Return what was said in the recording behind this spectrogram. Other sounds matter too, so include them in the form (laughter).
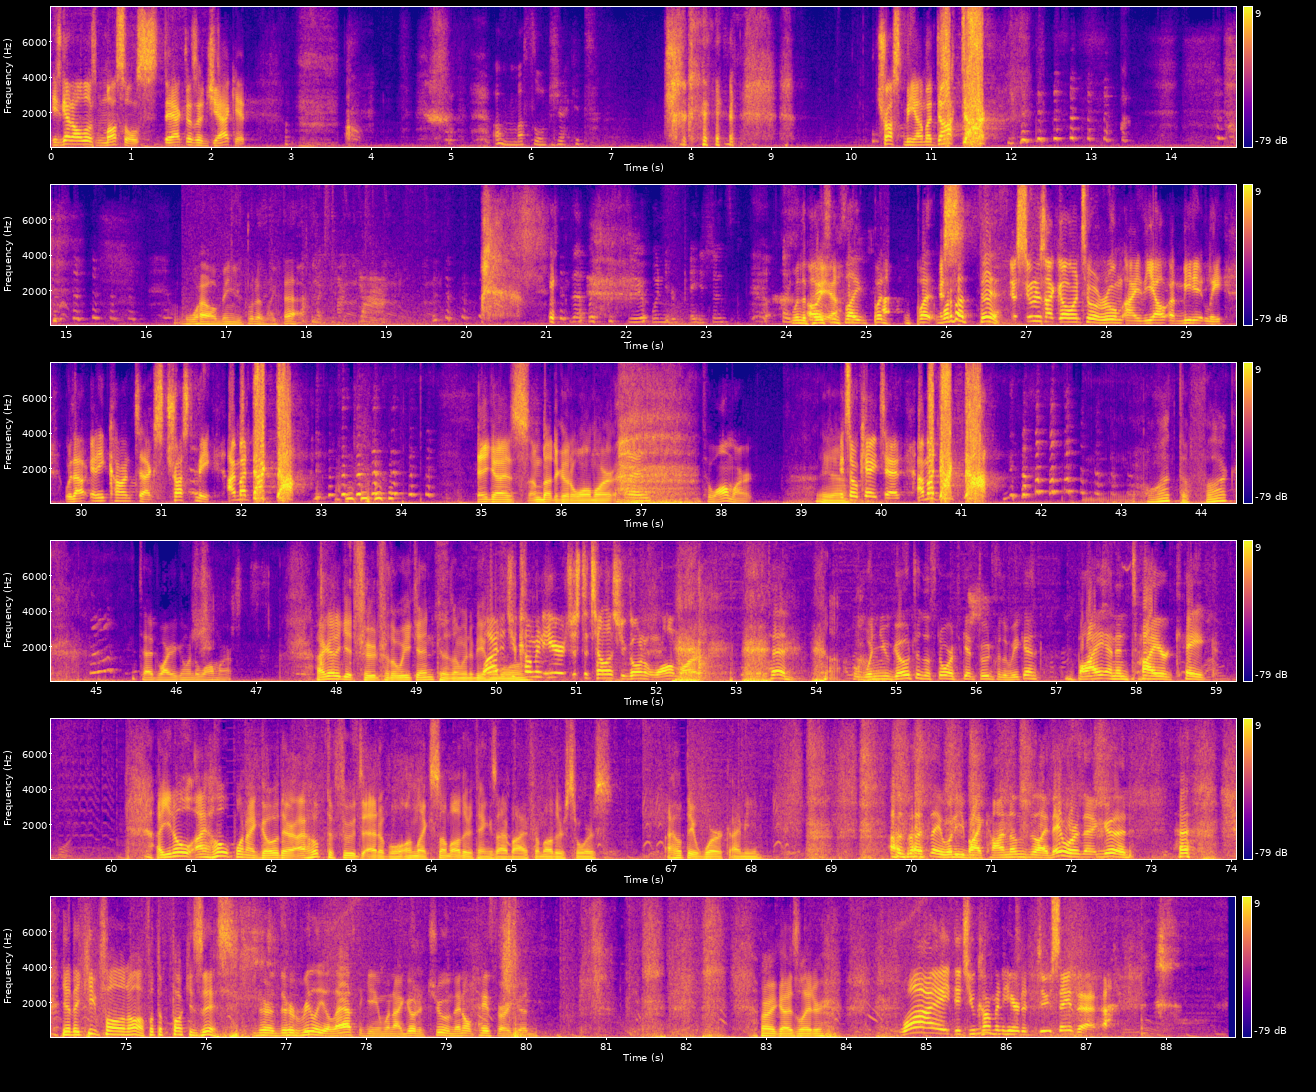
He's got all those muscles stacked as a jacket. (laughs) A muscle jacket. (laughs) Trust me, I'm a doctor! (laughs) Well, being you put it like that. Is that what you do when your patients? Like, (laughs) When the Oh, yeah. patient's like, but, but what about this? As soon as I go into a room, I yell immediately, without any context. Trust me, I'm a doctor! (laughs) Hey guys, I'm about to go to Walmart. (sighs) To Walmart. Yeah. It's okay, Ted. I'm a doctor! (laughs) What the fuck? Ted, why are you going to Walmart? I gotta get food for the weekend because I'm gonna be Why home did you alone. come in here just to tell us you're going to Walmart? Ted, when you go to the store to get food for the weekend, buy an entire cake. Uh, you know, I hope when I go there, I hope the food's edible, unlike some other things I buy from other stores. I hope they work. I mean, I was about to say, what do you buy condoms? They're like they weren't that good. (laughs) yeah, they keep falling off. What the fuck is this? They're they're really elasticy, and when I go to chew them, they don't taste very good. All right, guys, later. Why did you come in here to do say that? (laughs)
